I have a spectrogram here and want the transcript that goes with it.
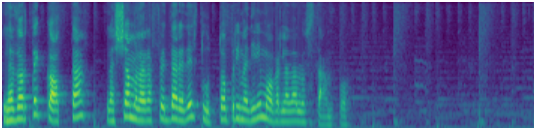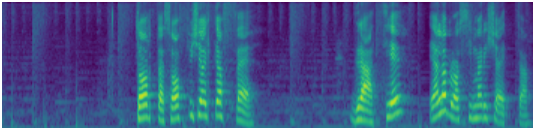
La torta è cotta, lasciamola raffreddare del tutto prima di rimuoverla dallo stampo. Torta soffice al caffè. Grazie e alla prossima ricetta!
